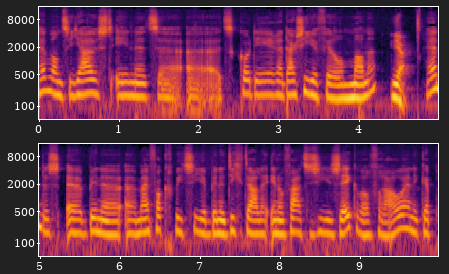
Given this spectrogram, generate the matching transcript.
hè, want juist in het, eh, het coderen, daar zie je veel mannen. Ja, Dus eh, binnen eh, mijn vakgebied zie je binnen digitale innovatie zie je zeker wel vrouwen. En ik heb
